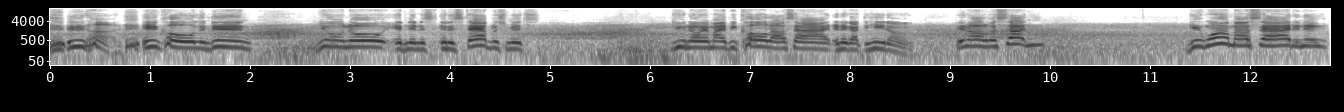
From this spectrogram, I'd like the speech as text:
and hot, and cold, and then, you don't know, and then in establishments, you know, it might be cold outside, and they got the heat on. Then all of a sudden, get warm outside, and they,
